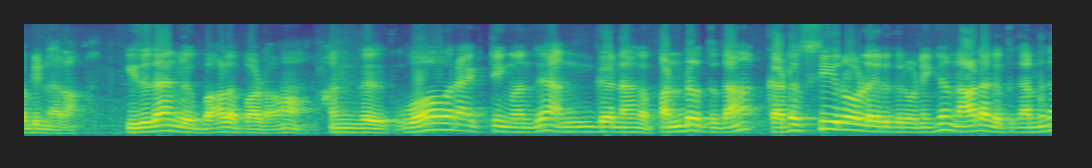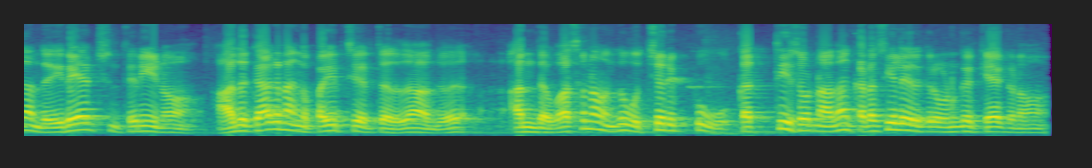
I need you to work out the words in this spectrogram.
அப்படின்னாராம். இதுதான் எங்களுக்கு பால பாடம். அங்கே ஓவர் ஆக்டிங் வந்து அங்கே நாங்கள் பண்ணுறது தான். கடைசி ரோவில் இருக்கிறவனைக்கும் நாடகத்துக்காரனுக்கு அந்த ரியாக்ஷன் தெரியணும். அதுக்காக நாங்கள் பயிற்சி எடுத்தது தான் அது. அந்த வசனம் வந்து உச்சரிப்பு கத்தி சொன்னால் தான் கடைசியில் இருக்கிறவனுக்கு கேட்கணும்.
